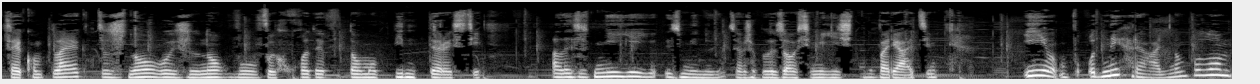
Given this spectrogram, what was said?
Цей комплект знову і знову виходив в тому Пінтересті, але з однією зміною. Це вже були зовсім яєчні варіації. І в одних реально було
